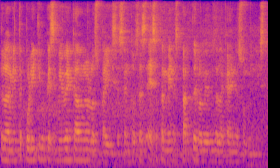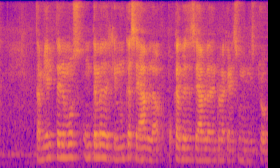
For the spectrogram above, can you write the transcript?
del ambiente político que se vive en cada uno de los países. Entonces eso también es parte de los riesgos de la cadena de suministro. También tenemos un tema del que nunca se habla, pocas veces se habla dentro de la cadena de suministro,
